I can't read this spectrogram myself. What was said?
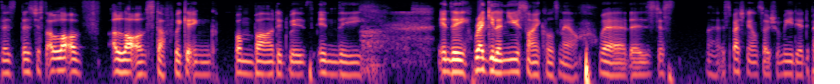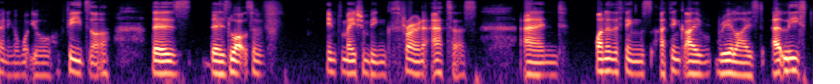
there's there's just a lot of a lot of stuff we're getting bombarded with in the in the regular news cycles now, where there's just uh, especially on social media, depending on what your feeds are, there's there's lots of information being thrown at us, and one of the things I think I realized at least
